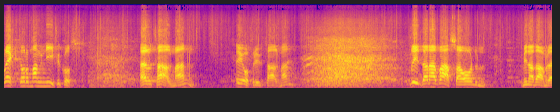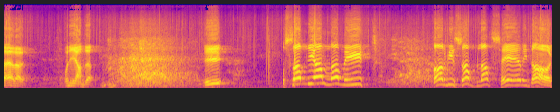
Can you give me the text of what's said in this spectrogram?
rektor magnificus, herr talman eh, och fru talman, riddare av Vasaorden, mina damer och herrar och ni andra. E, och som ni alla vet har vi samlats här idag.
